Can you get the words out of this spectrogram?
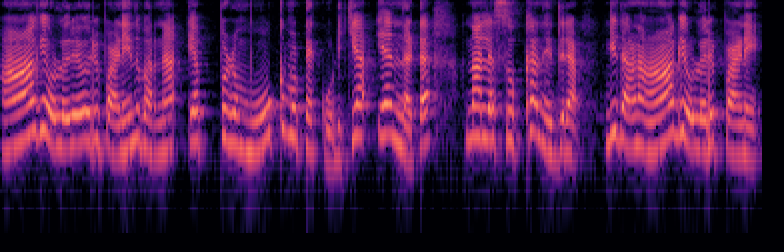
ആകെ ഉള്ളൊരു ഒരു പണിയെന്ന് പറഞ്ഞാൽ എപ്പോഴും മൂക്കുമുട്ട കുടിക്കുക എന്നിട്ട് നല്ല സുഖനിദ്ര. ഇതാണ് ആകെയുള്ളൊരു പണി.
